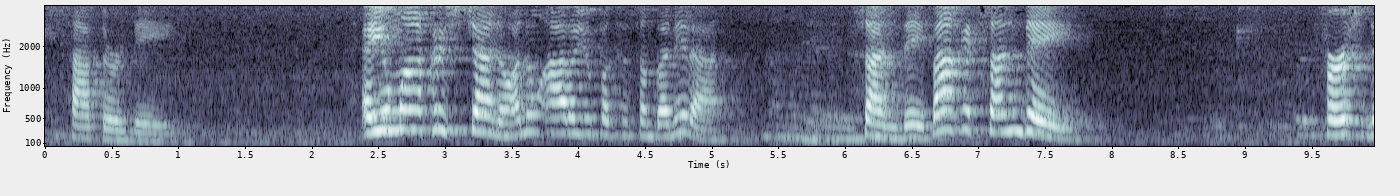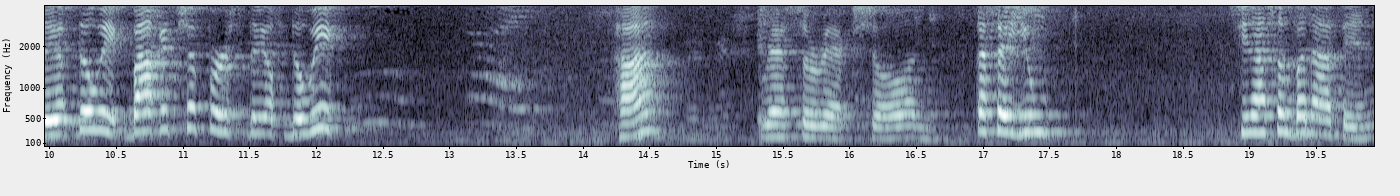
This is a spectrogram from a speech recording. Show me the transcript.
Saturday. Eh yung mga Kristiyano, anong araw yung pagsasamba nila? Sunday. Sunday. Bakit Sunday? First day of the week. Bakit siya first day of the week? Ha? Resurrection. Kasi yung sinasamba natin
